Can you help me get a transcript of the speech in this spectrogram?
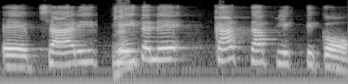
ε, ψάρι ναι. και ήταν καταπληκτικό.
